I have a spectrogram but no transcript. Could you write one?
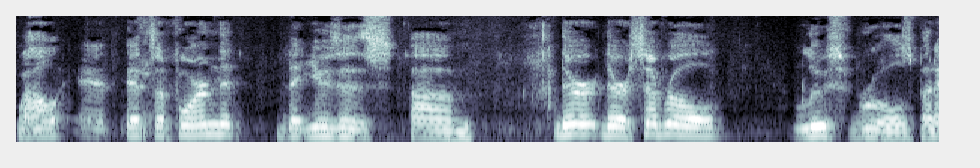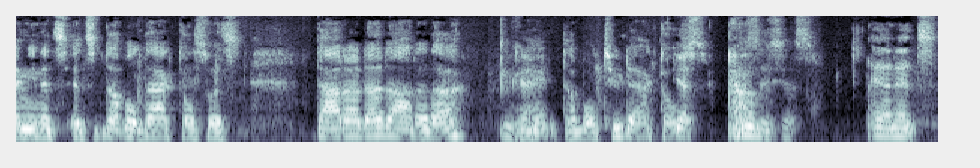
well it, it's a form that that uses um there there are several loose rules but I mean it's it's double dactyl so it's da da da da da da okay double two dactyls Yes, yes, yes, yes. and it's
